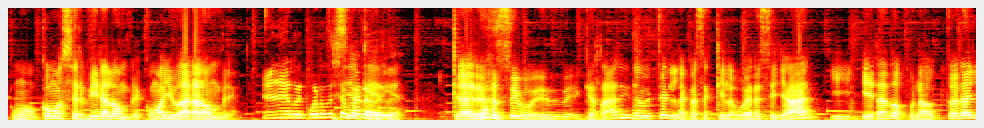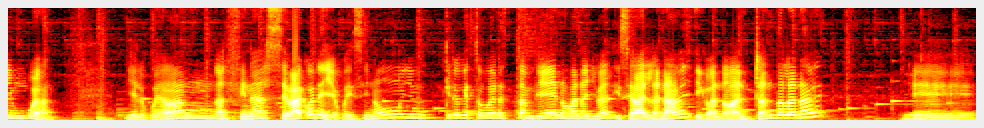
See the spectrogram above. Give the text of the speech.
Como cómo servir al hombre, cómo ayudar al hombre. Ah, recuerdo esa parodia. Claro, sí, pues, qué raro y la cuestión. La cosa es que los weones se llevan y era dos, pues, una doctora y un weón. Y el weón al final se va con ellos, pues dice, no, yo creo que estos weones están bien, nos van a ayudar. Y se va en la nave y cuando va entrando a la nave, eh,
